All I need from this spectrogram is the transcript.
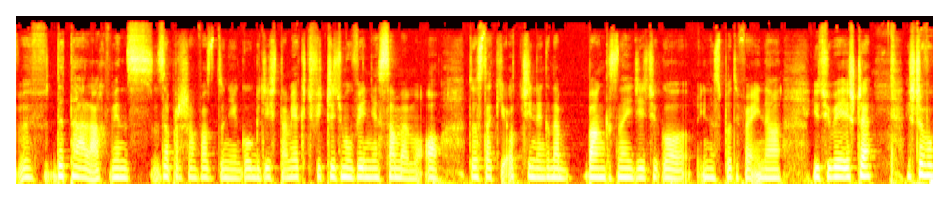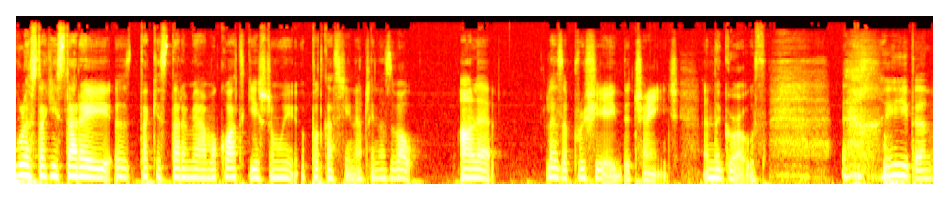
w, detalach, więc zapraszam Was do niego gdzieś tam, jak ćwiczyć mówienie samemu. O, to jest taki odcinek na bank, znajdziecie go i na Spotify, i na YouTube. Jeszcze, jeszcze w ogóle z takiej starej, e, takie stare miałam okładki, jeszcze mój podcast się inaczej nazywał, ale let's appreciate the change and the growth. I ten,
